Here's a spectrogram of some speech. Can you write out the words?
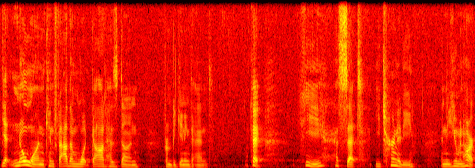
Yet no one can fathom what God has done from beginning to end. Okay, He has set eternity in the human heart.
